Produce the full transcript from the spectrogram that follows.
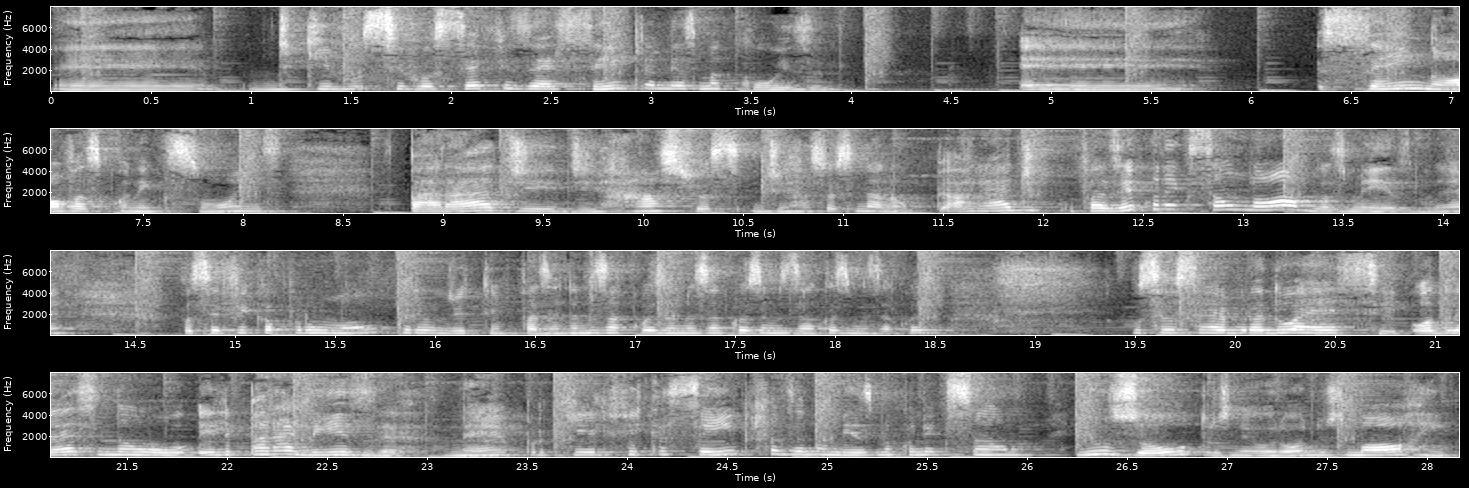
É, de que se você fizer sempre a mesma coisa, é, sem novas conexões, parar de, de, raciocinar, de raciocinar, não, parar de fazer conexão novas mesmo, né? Você fica por um longo período de tempo fazendo a mesma coisa, a mesma coisa, a mesma coisa, a mesma coisa, o seu cérebro adoece. Adoece não, ele paralisa, né? Porque ele fica sempre fazendo a mesma conexão. E os outros neurônios morrem.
